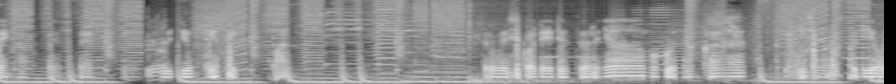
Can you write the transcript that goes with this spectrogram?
PHP versi 7.4 terus kode editornya menggunakan Visual Studio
